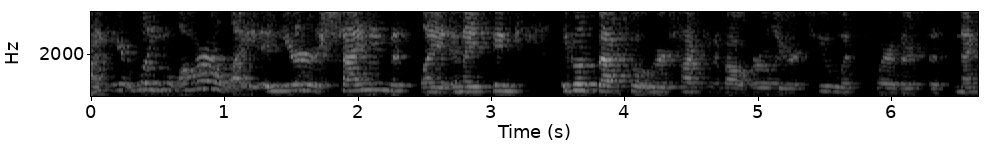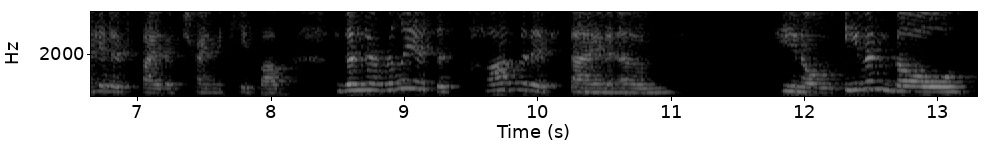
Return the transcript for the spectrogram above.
trying, you're, well, you are a light and you're shining this light. And I think it goes back to what we were talking about earlier too, with where there's this negative side of trying to keep up. But then there really is this positive side mm-hmm. of, you know, even though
